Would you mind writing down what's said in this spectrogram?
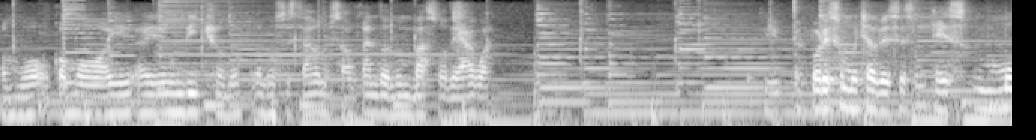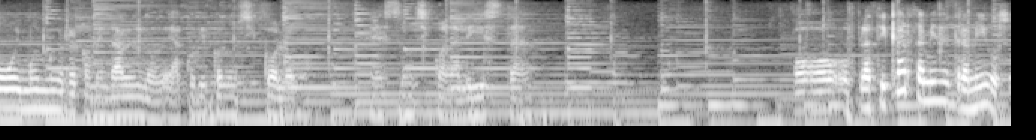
como, como hay, hay un dicho, ¿no? Nos estábamos ahogando en un vaso de agua. Por eso muchas veces es muy, muy, muy recomendable lo de acudir con un psicólogo, es un psicoanalista, o, platicar también entre amigos.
